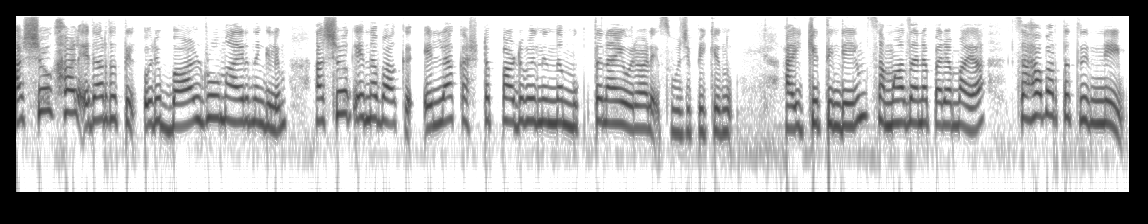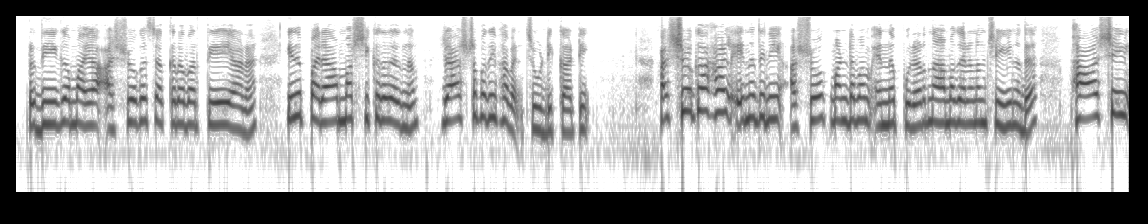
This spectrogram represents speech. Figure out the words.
അശോക് ഹാൾ യഥാർത്ഥത്തിൽ ഒരു ബാൾ റൂം ആയിരുന്നെങ്കിലും അശോക് എന്ന വാക്ക് എല്ലാ കഷ്ടപ്പാടുകളിൽ നിന്നും മുക്തനായ ഒരാളെ സൂചിപ്പിക്കുന്നു. ഐക്യത്തിന്റെയും സമാധാനപരമായ സഹവർത്തത്തിന്റെയും പ്രതീകമായ അശോക ചക്രവർത്തിയെയാണ് ഇത് പരാമർശിക്കുന്നതെന്നും രാഷ്ട്രപതി ഭവൻ ചൂണ്ടിക്കാട്ടി. അശോക ഹാൾ എന്നതിനെ അശോക് മണ്ഡപം എന്ന് പുനർനാമകരണം ചെയ്യുന്നത് ഭാഷയിൽ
